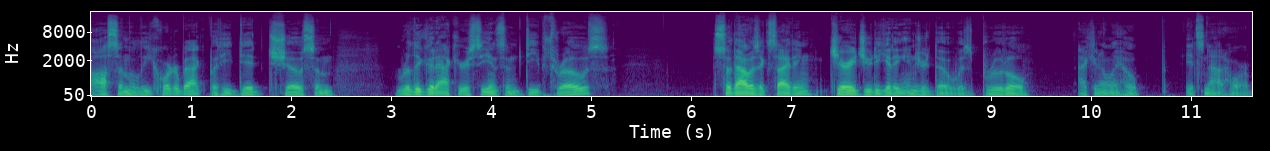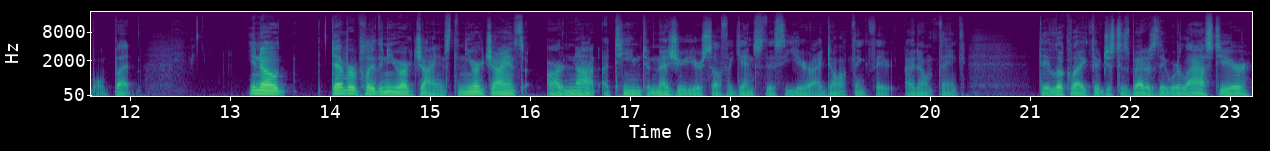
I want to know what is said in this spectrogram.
awesome elite quarterback, but he did show some really good accuracy and some deep throws. So that was exciting. Jerry Jeudy getting injured, though, was brutal. I can only hope it's not horrible. But, you know, Denver played the New York Giants. The New York Giants are not a team to measure yourself against this year. I don't think they I don't think. They look like they're just as bad as they were last year.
